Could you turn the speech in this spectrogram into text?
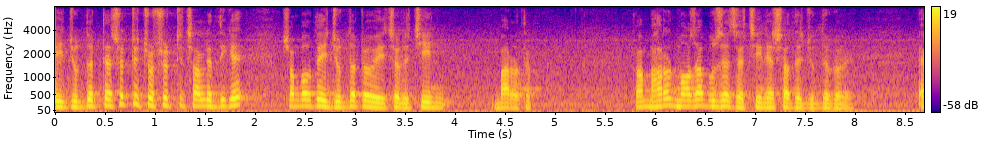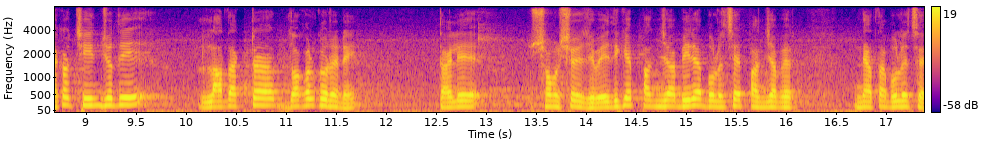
এই যুদ্ধ, তেষট্টি, চৌষট্টি সালের দিকে সম্ভবত এই যুদ্ধটা হয়েছিল চীন, ভারতে। কারণ ভারত মজা বুঝেছে চীনের সাথে যুদ্ধ করে। এখন চীন যদি লাদাখটা দখল করে নেয় তাহলে সমস্যা হয়ে যাবে। এদিকে পাঞ্জাবিরা বলেছে, পাঞ্জাবের নেতা বলেছে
